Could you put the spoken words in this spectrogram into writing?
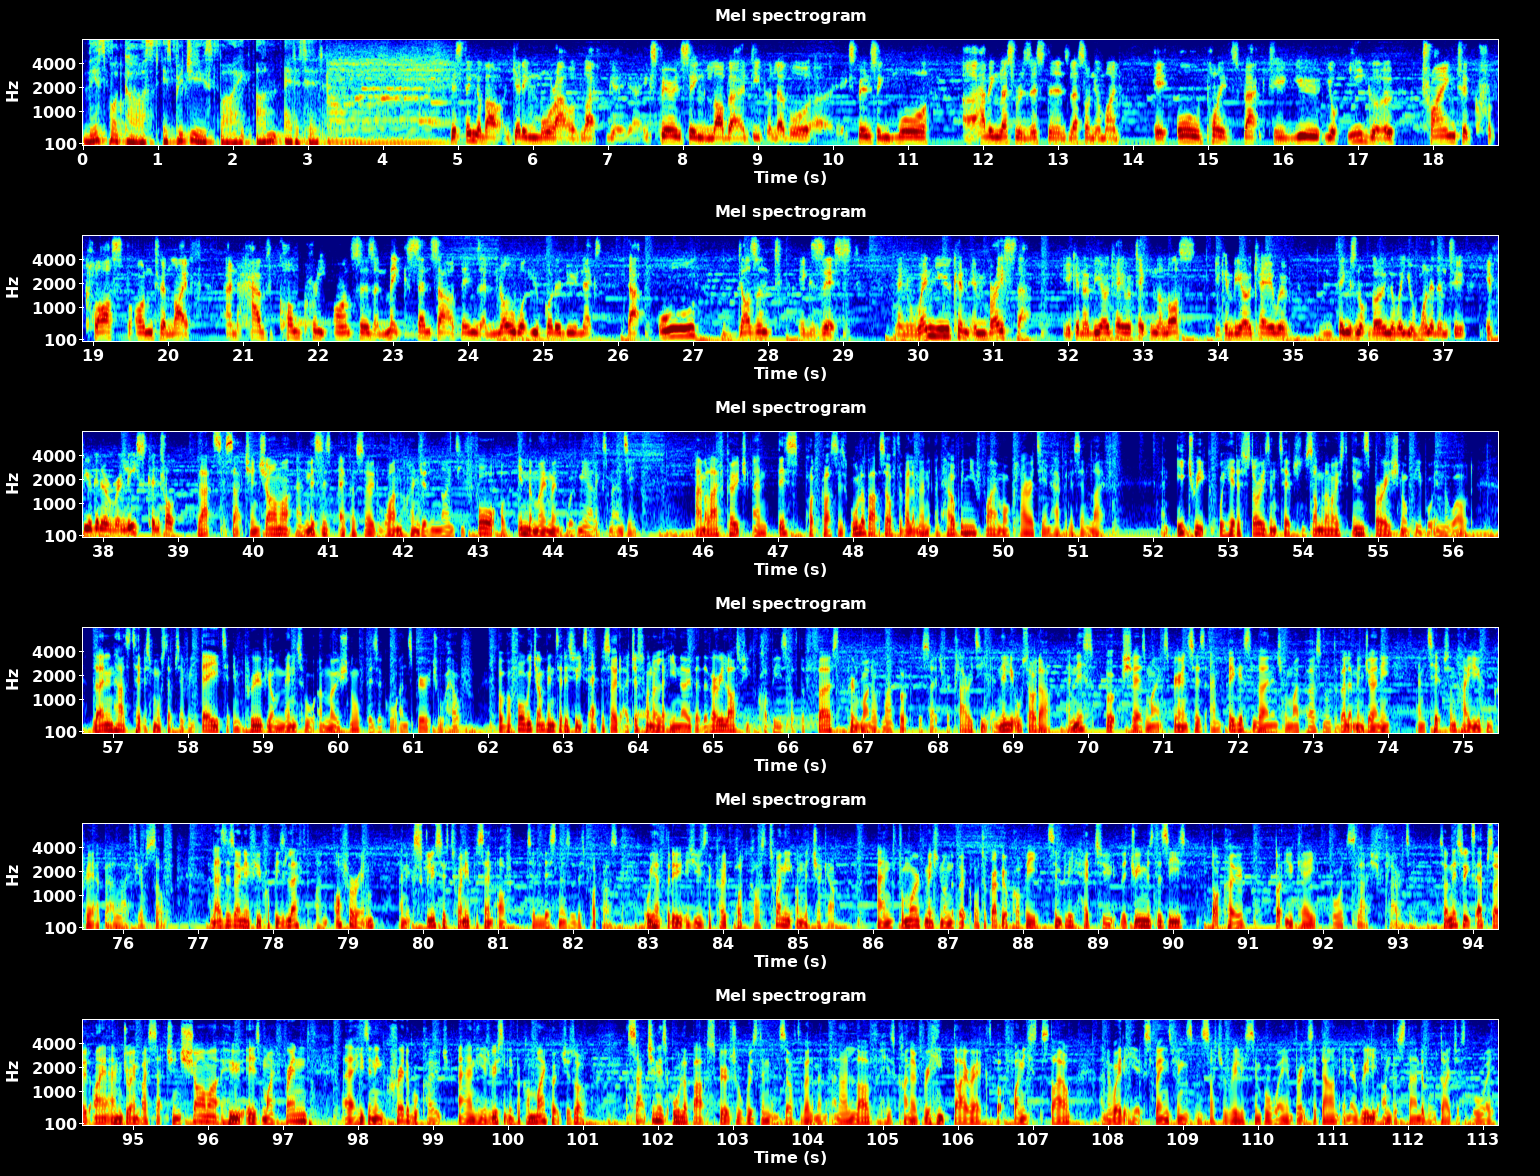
This podcast is produced by Unedited. This thing about getting more out of life, experiencing love at a deeper level, uh, experiencing more, uh, having less resistance, less on your mind, it all points back to you, your ego trying to cr- clasp onto life and have concrete answers and make sense out of things and know what you've got to do next. That all doesn't exist and when you can embrace that, you can be okay with taking a loss. You can be okay with things not going the way you wanted them to if you're going to release control. That's Sachin Sharma, and this is episode 194 of In the Moment with me, Alex Manzi. I'm a life coach, and this podcast is all about self development and helping you find more clarity and happiness in life. And each week, we hear the stories and tips from some of the most inspirational people in the world learning how to take the small steps every day to improve your mental, emotional, physical, and spiritual health. But before we jump into this week's episode, I just want to let you know that the very last few copies of the first print run of my book, The Search for Clarity, are nearly all sold out. And this book shares my experiences and biggest learnings from my personal development journey and tips on how you can create a better life for yourself. And as there's only a few copies left, I'm offering an exclusive 20% off to listeners of this podcast. All you have to do is use the code podcast20 on the checkout. And for more information on the book or to grab your copy, simply head to thedreamersdisease.co.uk forward slash clarity. So, in this week's episode, I am joined by Sachin Sharma, who is my friend. Uh, he's an incredible coach and he has recently become my coach as well. Sachin is all about spiritual wisdom and self development, and I love his kind of really direct but funny style and the way that he explains things in such a really simple way and breaks it down in a really understandable, digestible way.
